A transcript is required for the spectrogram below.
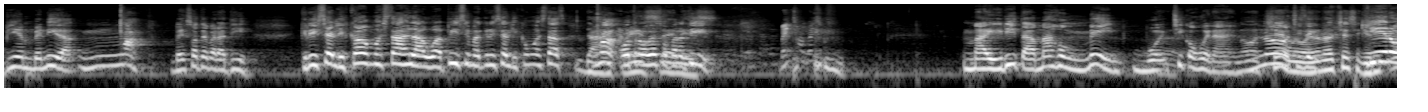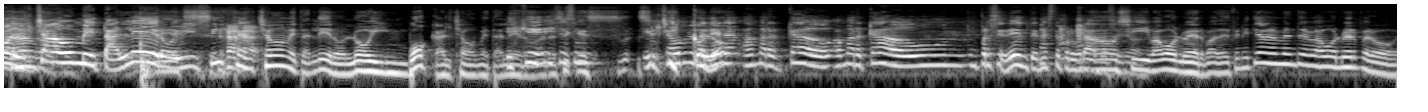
Bienvenida. ¡Mua! Besote para ti. Criselis, ¿cómo estás? La guapísima Criselis, ¿cómo estás? Otro beso para ti. Criselis. Mayrita Mahon May. Bu- chicos, buenas Noche, noches. buenas noches, señorita. Quiero al chavo metalero. Exige al chavo metalero, lo invoca el chavo metalero. Es que ese es un- que es- es el chavo ícono. metalera ha marcado, ha marcado un, un precedente en este programa. No, señor. sí, va a volver, va, definitivamente va a volver, pero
